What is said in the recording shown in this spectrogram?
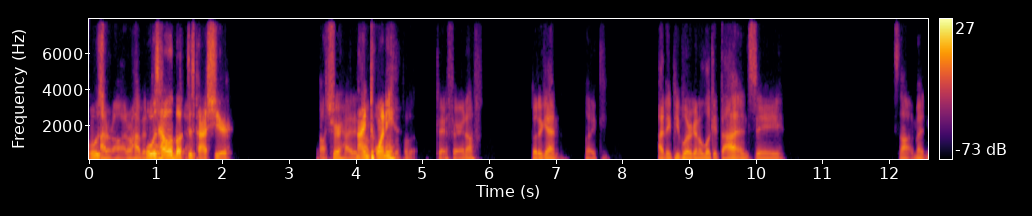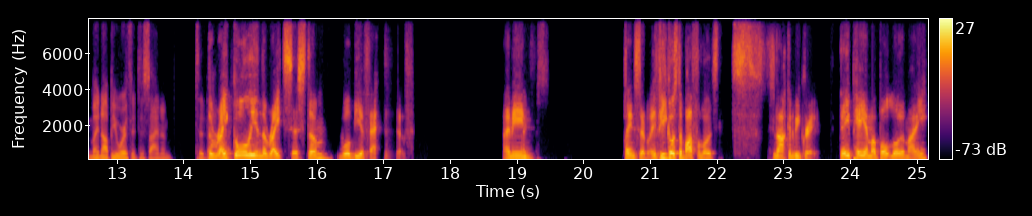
What was I don't know. I don't have it. what was Hellebuyck this past year? Not sure. I didn't have it on 920? Okay, fair enough. But again, like I think people are going to look at that and say it's not might might not be worth it to sign him to The right much. goalie in the right system will be effective. I mean, Like, plain and simple. If he goes to Buffalo, it's it's not going to be great. They pay him a boatload of money.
